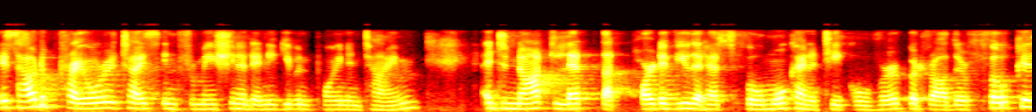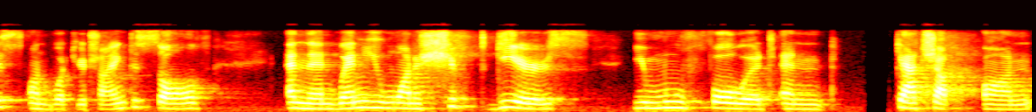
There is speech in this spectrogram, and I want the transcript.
is how to prioritize information at any given point in time and to not let that part of you that has FOMO kind of take over, but rather focus on what you're trying to solve. And then when you want to shift gears you move forward and catch up on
